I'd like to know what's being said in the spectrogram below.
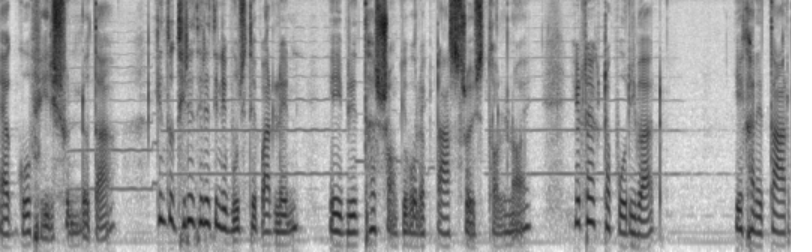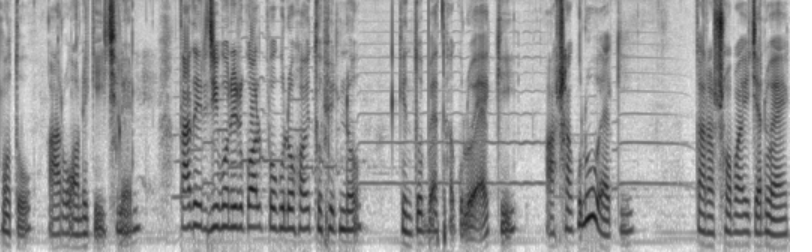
এক গভীর শূন্যতা। কিন্তু ধীরে ধীরে তিনি বুঝতে পারলেন, এই বৃদ্ধাশ্রম কেবল একটা আশ্রয়স্থল নয়, এটা একটা পরিবার। এখানে তার মতো আরও অনেকেই ছিলেন। তাদের জীবনের গল্পগুলো হয়তো ভিন্ন, কিন্তু ব্যথাগুলো একই, আশাগুলোও একই। তারা সবাই যেন এক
